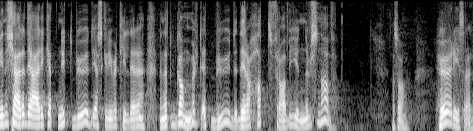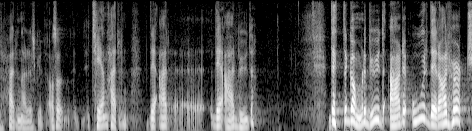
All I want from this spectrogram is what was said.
Mine kjære, det er ikke et nytt bud jeg skriver til dere, men et gammelt, et bud dere har hatt fra begynnelsen av. Altså, hør Israel, Herren er deres Gud. Altså, tjen Herren. Det er, det er budet. Dette gamle bud er det ord dere har hørt.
